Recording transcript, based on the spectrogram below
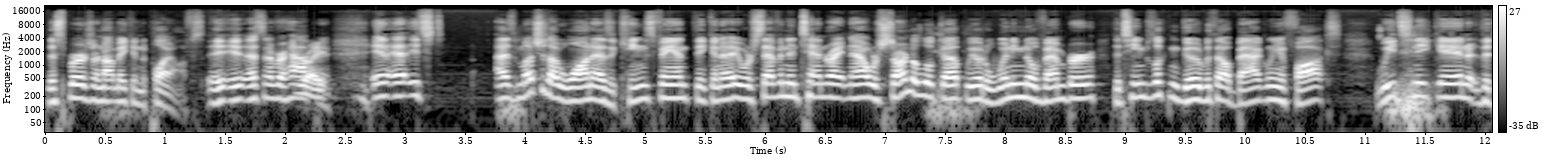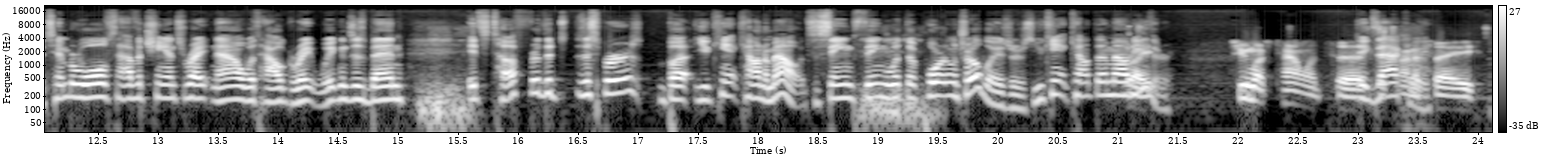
the Spurs are not making the playoffs. It, it, that's never happened, right. and uh, it's as much as I want as a Kings fan, thinking, hey, we're seven and ten right now. We're starting to look up. We had a winning November. The team's looking good without Bagley and Fox. We'd sneak in. The Timberwolves have a chance right now with how great Wiggins has been. It's tough for the, the Spurs, but you can't count them out. It's the same thing with the Portland Trailblazers. You can't count them out right. either too much talent to, exactly. to kind of say.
